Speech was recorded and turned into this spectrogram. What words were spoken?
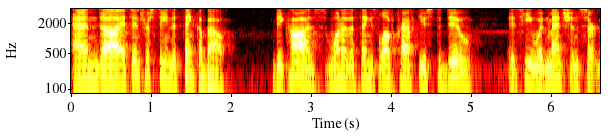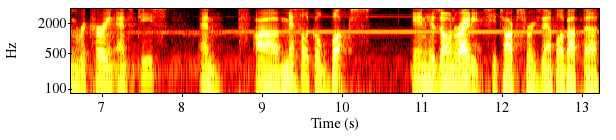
And uh, it's interesting to think about because one of the things Lovecraft used to do is he would mention certain recurring entities and uh, mythical books in his own writings. He talks, for example, about the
